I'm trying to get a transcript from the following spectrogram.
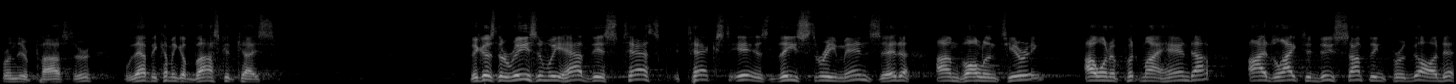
from their pastor without becoming a basket case. Because the reason we have this text, text is these three men said, I'm volunteering. I want to put my hand up. I'd like to do something for God.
